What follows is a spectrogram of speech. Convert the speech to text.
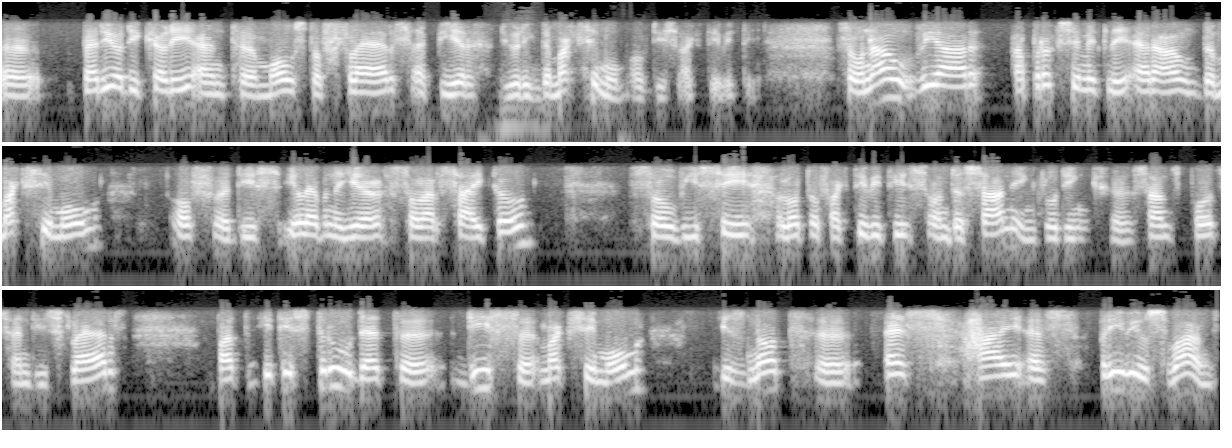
uh, periodically, and uh, most of flares appear during the maximum of this activity. So now we are approximately around the maximum of uh, this 11 year solar cycle. So we see a lot of activities on the sun, including uh, sunspots and these flares. But it is true that uh, this maximum is not uh, as high as previous ones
